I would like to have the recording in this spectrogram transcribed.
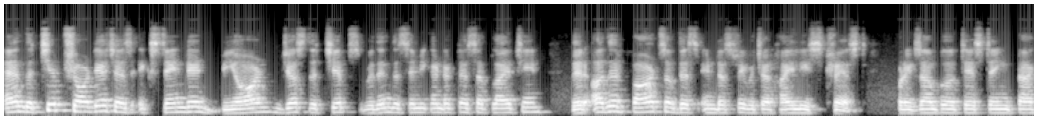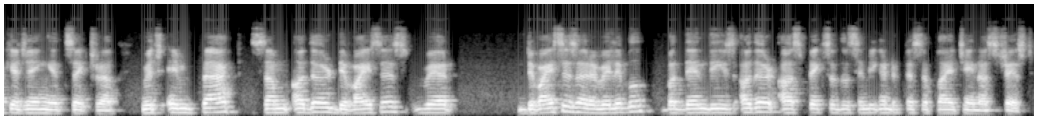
And the chip shortage has extended beyond just the chips within the semiconductor supply chain. There are other parts of this industry which are highly stressed for example, testing, packaging, etc., which impact some other devices where devices are available, but then these other aspects of the semiconductor supply chain are stressed.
